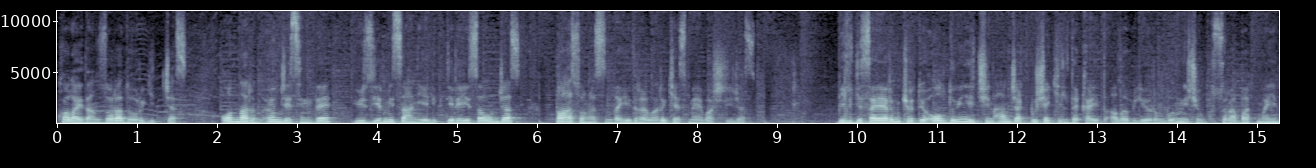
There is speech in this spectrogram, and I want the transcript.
Kolaydan zora doğru gideceğiz. Onların öncesinde 120 saniyelik direği savunacağız. Daha sonrasında hidraları kesmeye başlayacağız. Bilgisayarım kötü olduğu için ancak bu şekilde kayıt alabiliyorum. Bunun için kusura bakmayın.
